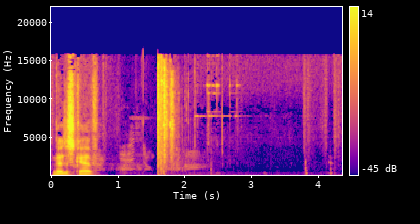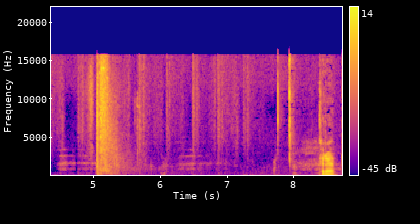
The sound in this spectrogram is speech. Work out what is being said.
There's a scav. Crap.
